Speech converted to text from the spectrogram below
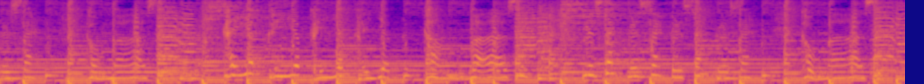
กระแซกเข้ามาสิขยับขยับขยับขยับเข้ามาสิกระแซกกระแซกกรกระแซกเข้ามาสิ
